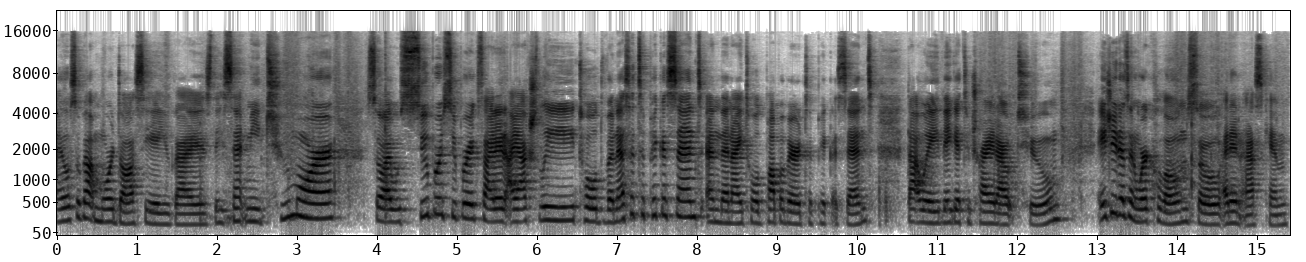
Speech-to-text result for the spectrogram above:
I also got more dossier, you guys. They sent me two more So I was super, super excited. I actually told Vanessa to pick a scent and then I told Papa Bear to pick a scent. That way they get to try it out too. AJ doesn't wear cologne, so I didn't ask him.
